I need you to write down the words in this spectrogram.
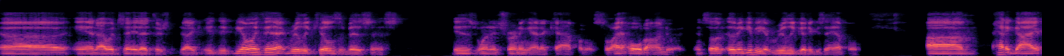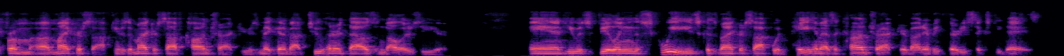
Uh, and I would say that there's like it, the only thing that really kills a business is when it's running out of capital. So I hold on to it. And so let me give you a really good example um, had a guy from uh, Microsoft. He was a Microsoft contractor. He was making about two hundred thousand dollars a year, and he was feeling the squeeze because Microsoft would pay him as a contractor about every 30, 60 days.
